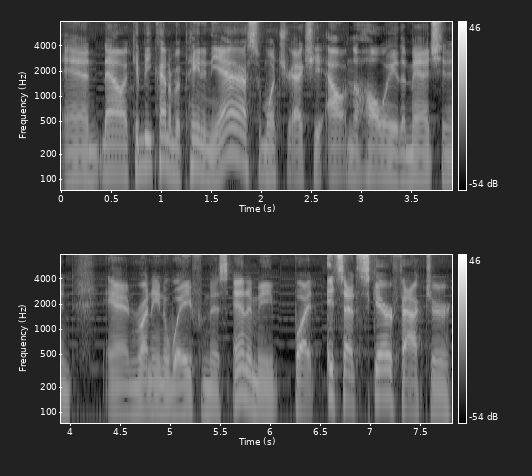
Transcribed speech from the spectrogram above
and now it can be kind of a pain in the ass once you're actually out in the hallway of the mansion and, and running away from this enemy but it's that scare factor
